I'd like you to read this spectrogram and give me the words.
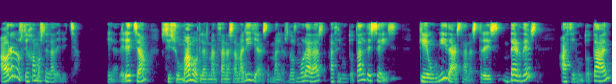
Ahora nos fijamos en la derecha. En la derecha, si sumamos las manzanas amarillas más las dos moradas, hacen un total de seis, que unidas a las tres verdes hacen un total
